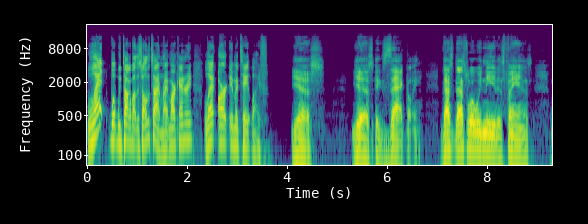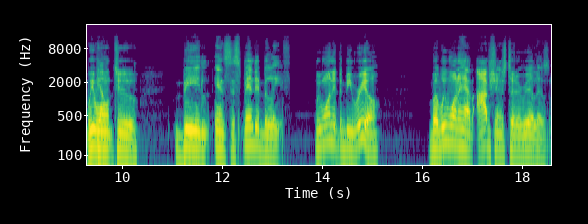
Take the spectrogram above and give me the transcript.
let what we talk about this all the time, right, Mark Henry? Let art imitate life. Yes, yes, exactly. That's that's what we need as fans. We want to be in suspended belief. We want it to be real, but we want to have options to the realism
